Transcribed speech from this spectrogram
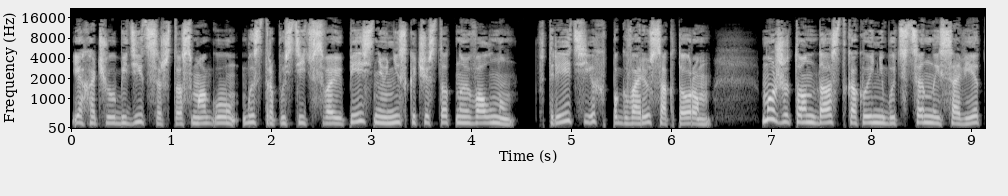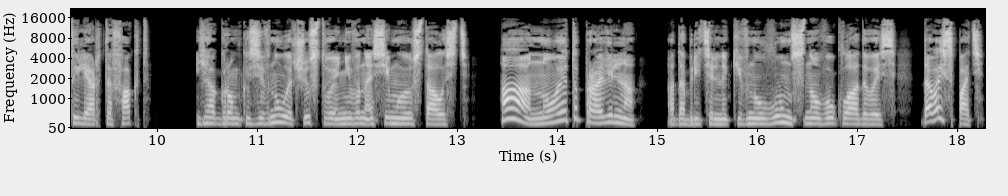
Я хочу убедиться, что смогу быстро пустить в свою песню низкочастотную волну. В-третьих, поговорю с актором. Может, он даст какой-нибудь ценный совет или артефакт. Я громко зевнула, чувствуя невыносимую усталость. «А, ну это правильно», — одобрительно кивнул Лун, снова укладываясь. «Давай спать».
